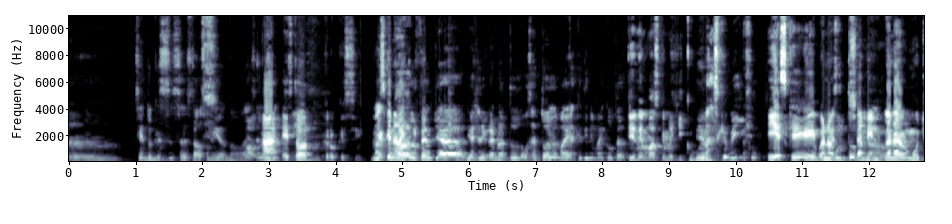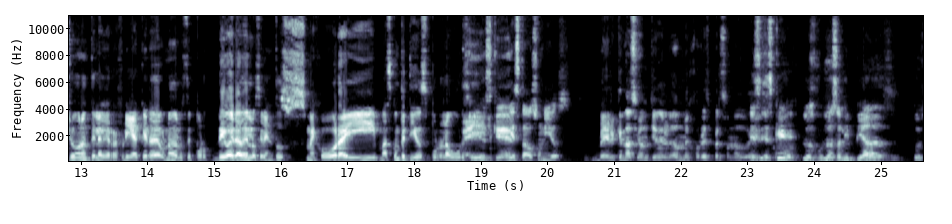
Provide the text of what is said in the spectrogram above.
Ah, Siento que es Estados Unidos, ¿no? Es el- Ah, esto. mm, creo que sí. Más Ya que nada. Michael Phelps ya, ya le ganó a todo. O sea, todas las medallas que tiene Michael Phelps. Tiene más que México, güey. Tiene más que México. Y es que, En bueno, es- también Sí, ganaron mucho durante la Guerra Fría, que era uno de los deportes, digo, era de los eventos mejor ahí, más competidos por la URSS y, es que- y Estados Unidos. Ver qué nación tiene las mejores personas, güey. Es, es como- que los, las Olimpiadas, pues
